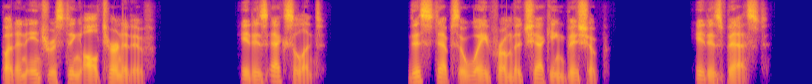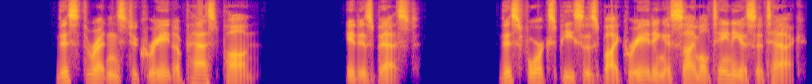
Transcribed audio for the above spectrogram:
but an interesting alternative. It is excellent. This steps away from the checking bishop. It is best. This threatens to create a passed pawn. It is best. This forks pieces by creating a simultaneous attack.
